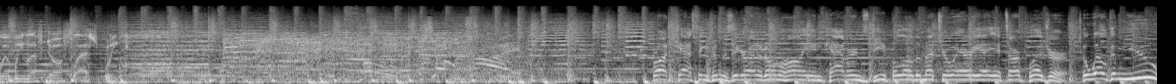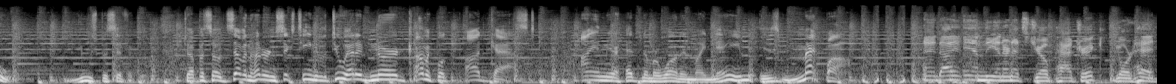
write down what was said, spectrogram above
where we left off last week. Broadcasting from the Ziggurat at Omaha in caverns deep below the metro area, it's our pleasure to welcome you, you specifically, to episode 716 of the Two Headed Nerd Comic Book Podcast. I am your head number one, and my name is Matt Bomb. And I am the internet's Joe Patrick, your head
